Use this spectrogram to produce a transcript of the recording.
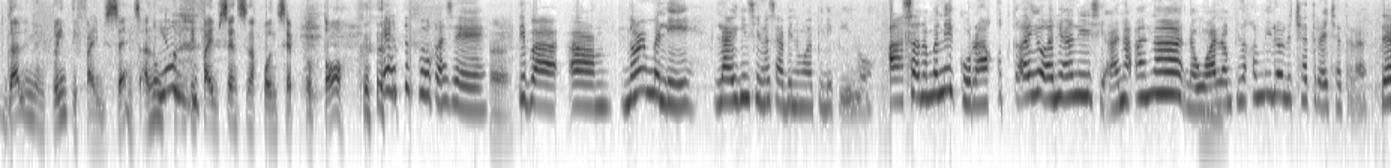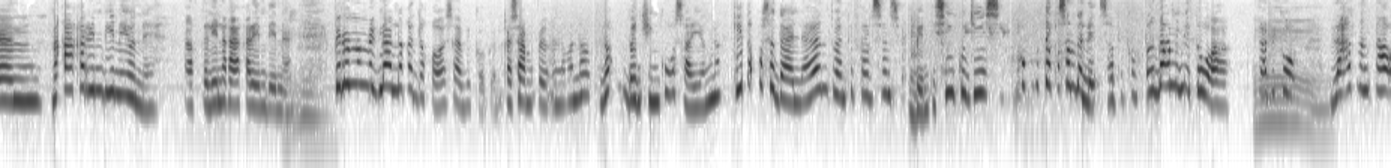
galing yung 25 cents? Anong Yung- 25 cents na konsepto to? Eto po kasi, Ah. di ba, um, normally, laging sinasabi ng mga Pilipino, asa naman eh, kurakot kayo, ani-ani, si ana-ana, nawalang pila kami lol, etc. etc. Then, nakakarindi na yun eh. Actually, nakakarindi na. Mm. Pero nung naglalakad ako, sabi ko, kasama ko yung anak ko, na, naku, benching ko, sayang na. Kita ko sa dalan, 25 cents, 25 Gs. Ako, teka sandali. Sabi ko, ang dami nito ah. Sabi ko, Mm. lahat ng tao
